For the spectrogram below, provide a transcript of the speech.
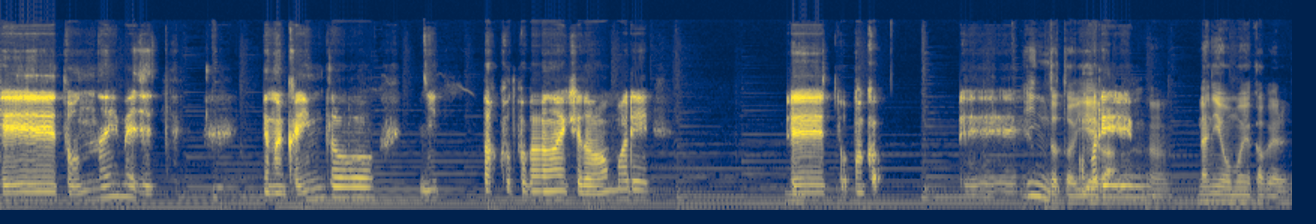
えー、どんなイメージ？いや、なんかインドに行ったことがないけど、あんまり、えーと、なんか、えー、インドといえば、うん、何を思い浮かべる？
